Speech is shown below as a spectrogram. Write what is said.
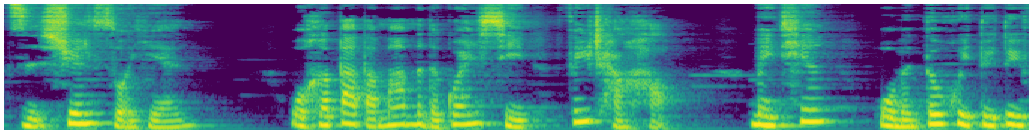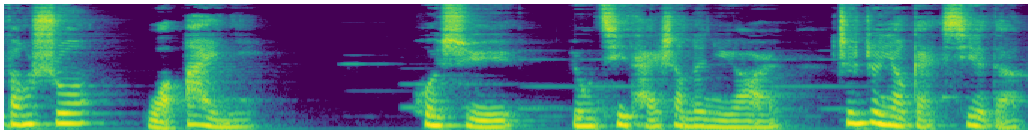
子轩所言，我和爸爸妈妈的关系非常好，每天我们都会对对方说“我爱你”。或许勇气台上的女儿真正要感谢的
